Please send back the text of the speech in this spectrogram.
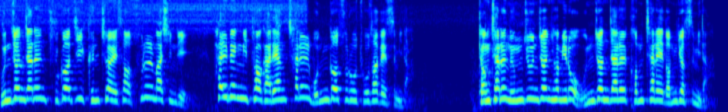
운전자는 주거지 근처에서 술을 마신 뒤 800m 가량 차를 몬 것으로 조사됐습니다. 경찰은 음주운전 혐의로 운전자를 검찰에 넘겼습니다.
